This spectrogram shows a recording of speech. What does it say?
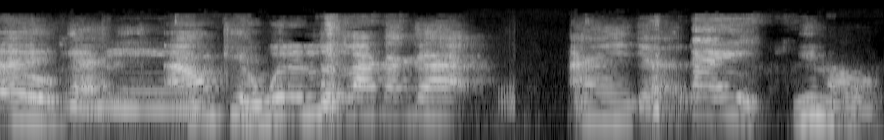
I ain't got it. I don't care what it look like. I got. I ain't got it. You know,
